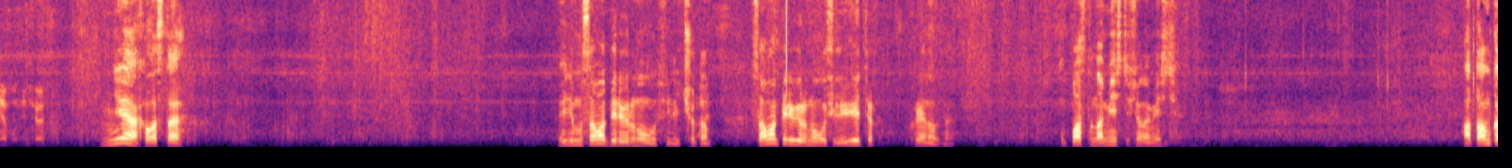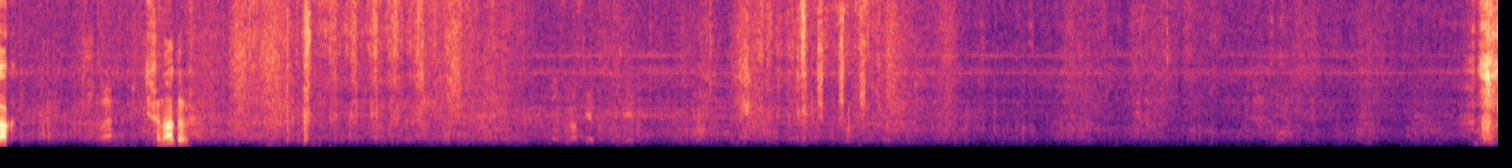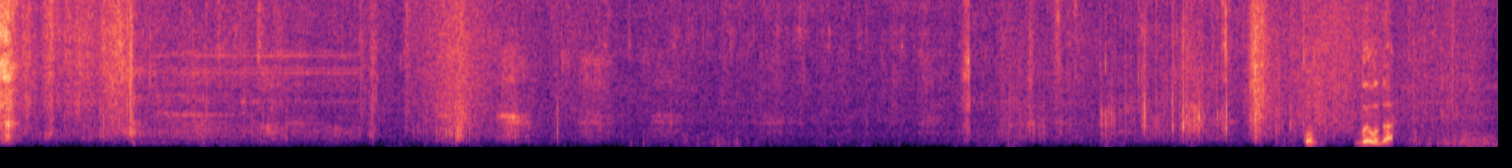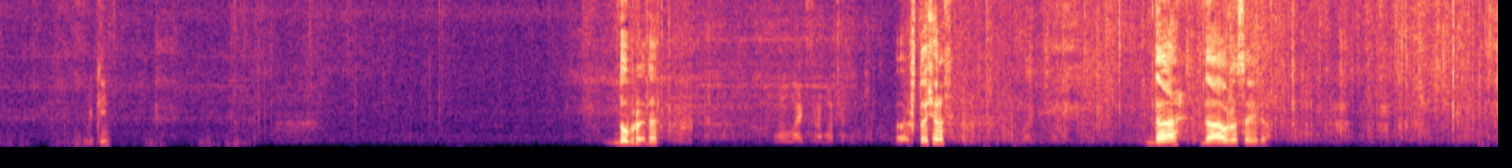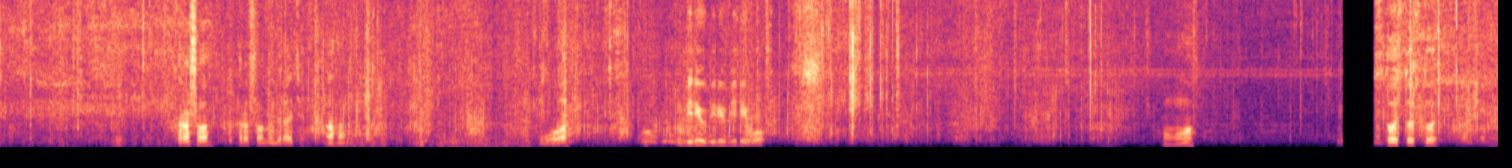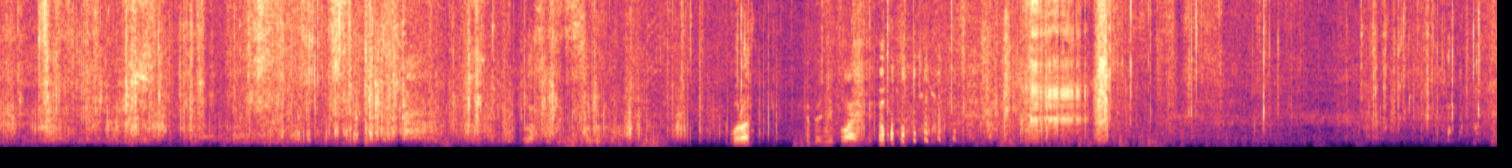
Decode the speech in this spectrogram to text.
Ничего не холостая. Видимо, сама перевернулась или что там. Сама перевернулась или ветер. Хрен его знает. Ну, паста на месте, все на месте. А там как? Тишина. Тишина тоже? С рассветом будет видно. У, был удар. Прикинь. Доброе, да? О, лайк сработал. Э, Что еще раз? Да, да, уже Савельев. Хорошо, хорошо, набирайте. Ага. О, убери, убери, убери, во. О. Стой, стой, стой. Глаз садится Аккуратно. Да не плавь.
